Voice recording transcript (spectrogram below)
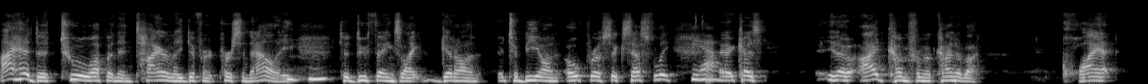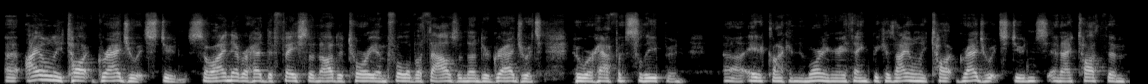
I had to tool up an entirely different personality mm-hmm. to do things like get on to be on Oprah successfully. Yeah. Because uh, you know, I'd come from a kind of a quiet uh, I only taught graduate students, so I never had to face an auditorium full of a thousand undergraduates who were half asleep and uh, eight o'clock in the morning or anything, because I only taught graduate students and I taught them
